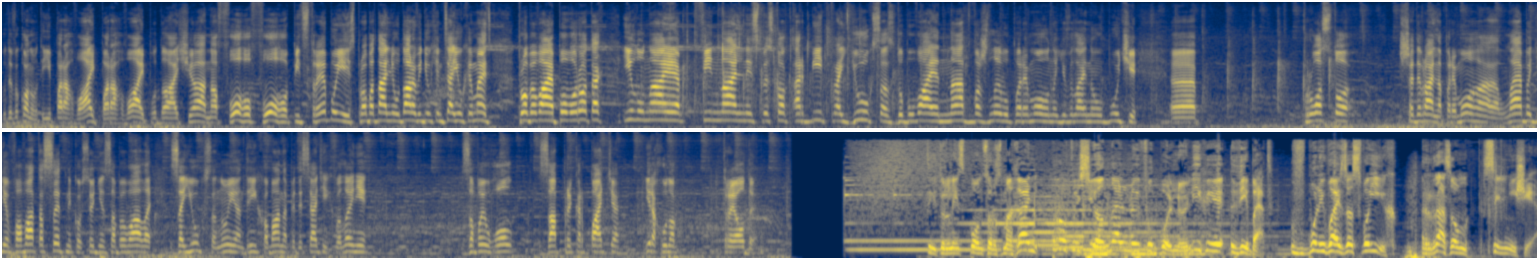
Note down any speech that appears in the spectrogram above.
Буде виконувати її Парагвай. Парагвай. Подача на Фого. Фого підстрибує. І спроба дальнього удару від Юхімця. Юхимець пробиває по воротах. І лунає фінальний свисток арбітра. Юкса здобуває надважливу перемогу на ювілейному бучі. Е, просто шедевральна перемога. Лебедєв, Вава та Ситников сьогодні забивали за Юкса. Ну і Андрій Хома на 50-й хвилині забив гол за Прикарпаття. І рахунок 3-1. Титульний спонсор змагань професіональної футбольної ліги Вібет. Вболівай за своїх разом сильніші.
